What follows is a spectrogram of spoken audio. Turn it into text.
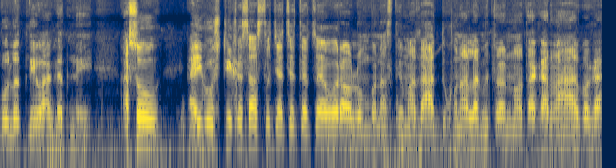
बोलत नाही वागत नाही. असो काही गोष्टी कसं असतं ज्याच्या त्याच्यावर अवलंबून असते. माझा हात दुखून आला मित्रांनो. आता कारण हा बघा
